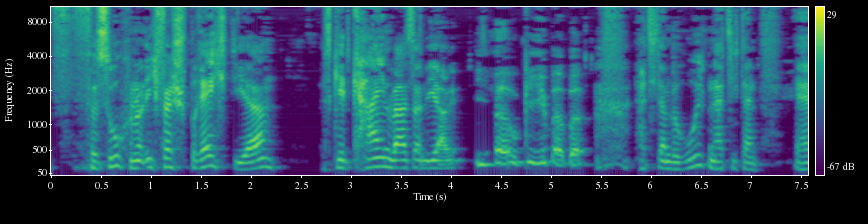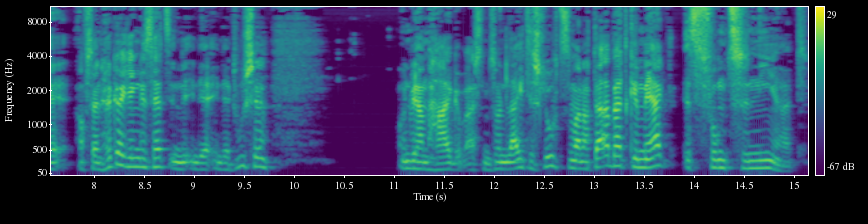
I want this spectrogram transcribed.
versuchen? Und ich verspreche dir, es geht kein Wasser in die Haare. Ja, okay, Papa. Hat sich dann beruhigt und hat sich dann äh, auf sein Höckerchen gesetzt in, in, der, in der Dusche. Und wir haben Haare gewaschen. So ein leichtes Schluchzen war noch da, aber hat gemerkt, es funktioniert.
